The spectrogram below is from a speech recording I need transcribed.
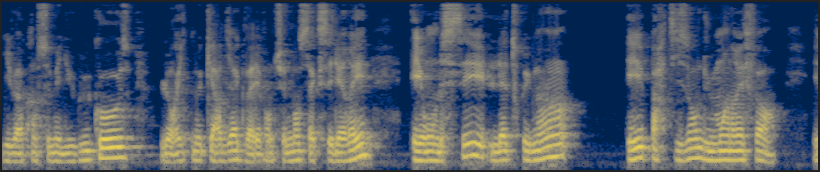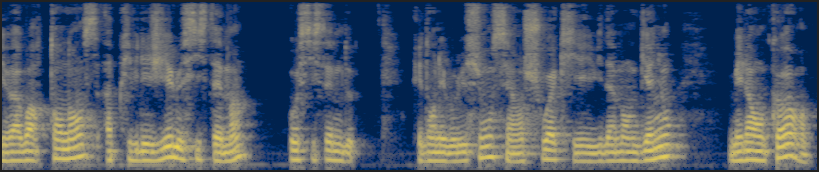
Il va consommer du glucose, le rythme cardiaque va éventuellement s'accélérer, et on le sait, l'être humain est partisan du moindre effort et va avoir tendance à privilégier le système 1 au système 2. Et dans l'évolution, c'est un choix qui est évidemment gagnant, mais là encore,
